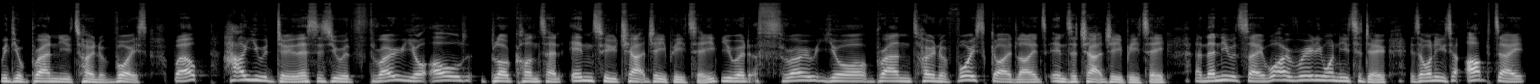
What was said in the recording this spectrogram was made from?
with your brand new tone of voice. Well, how you would do this is you would throw your old blog content into ChatGPT, you would throw your brand tone of voice guidelines into ChatGPT, and then you would say, What I really want you to do is I want you to update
